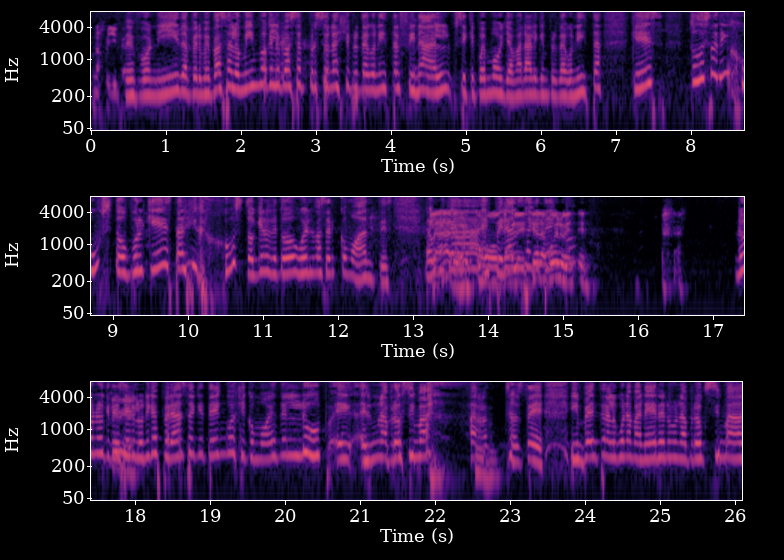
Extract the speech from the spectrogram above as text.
una joyita. Es bonita, pero me pasa lo mismo que le pasa al personaje protagonista al final, si es que podemos llamar a alguien protagonista, que es todo es tan injusto, ¿por qué es tan injusto? Quiero que todo vuelva a ser como antes. La única esperanza que tengo... No, no, que te decía que la única esperanza que tengo es que como es del loop, eh, en una próxima no sé, inventen alguna manera en una próxima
